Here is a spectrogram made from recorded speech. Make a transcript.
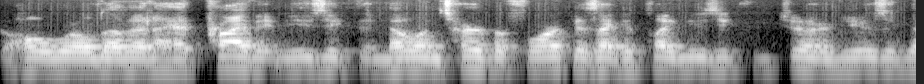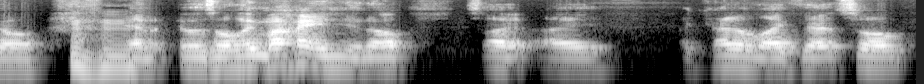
the whole world of it. I had private music that no one's heard before because I could play music from 200 years ago, Mhm. and it was only mine, you know. So I, I, I kind of like that. So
